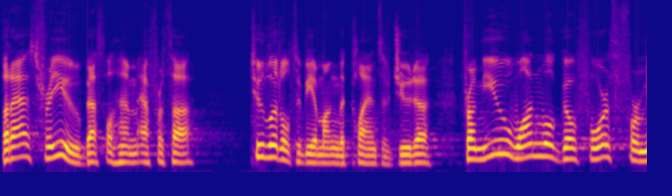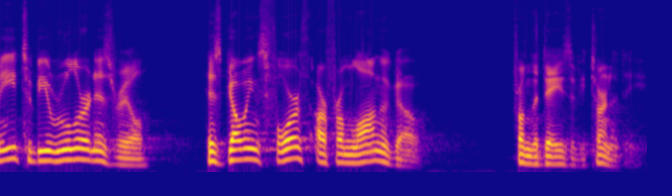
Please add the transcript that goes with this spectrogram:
But as for you, Bethlehem Ephrathah, too little to be among the clans of Judah, from you one will go forth for me to be ruler in Israel. His goings forth are from long ago, from the days of eternity.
